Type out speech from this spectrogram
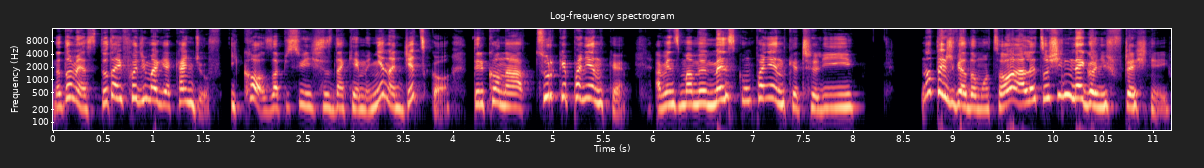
Natomiast tutaj wchodzi magia kandziów i ko zapisuje się znakiem nie na dziecko, tylko na córkę panienkę. A więc mamy męską panienkę, czyli no też wiadomo co, ale coś innego niż wcześniej.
